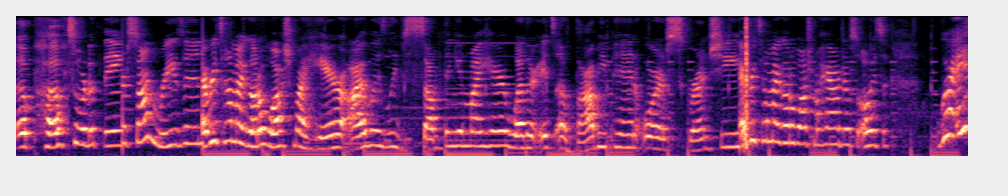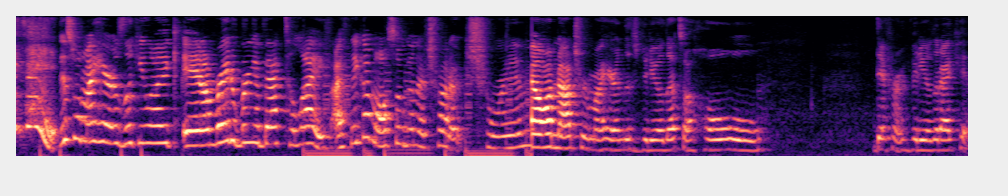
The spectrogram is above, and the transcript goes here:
a puff sort of thing. For some reason, every time I go to wash my hair, I always leave something in my hair, whether it's a bobby pin or a scrunchie. Every time I go to wash my hair, I just always where is it? This is what my hair is looking like and I'm ready to bring it back to life. I think I'm also gonna try to trim. No, I'm not trimming my hair in this video. That's a whole different video that I can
